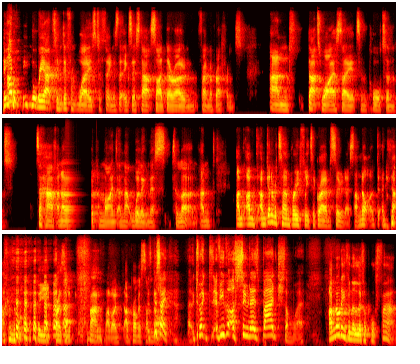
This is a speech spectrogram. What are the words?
People, um, people react in different ways to things that exist outside their own frame of reference. And that's why I say it's important to have an open mind and that willingness to learn. And I'm, I'm, I'm going to return briefly to Graham Souness. I'm not, I'm not the president of the fan club. I, I promise I'm I not. Say, uh, have you got a Souness badge somewhere? I'm not even a Liverpool fan.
